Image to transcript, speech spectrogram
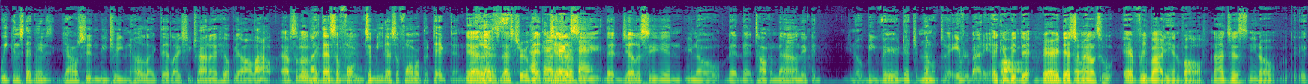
We can step in. Y'all shouldn't be treating her like that. Like she trying to help y'all out. Absolutely. Like that's a form to me. That's a form of protecting. Yeah, Because that's- that's true. That can agree with jealousy, that. that. jealousy, and you know that that talking down, it could you know be very detrimental to everybody. it can be de- very detrimental to everybody involved, not just you know it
